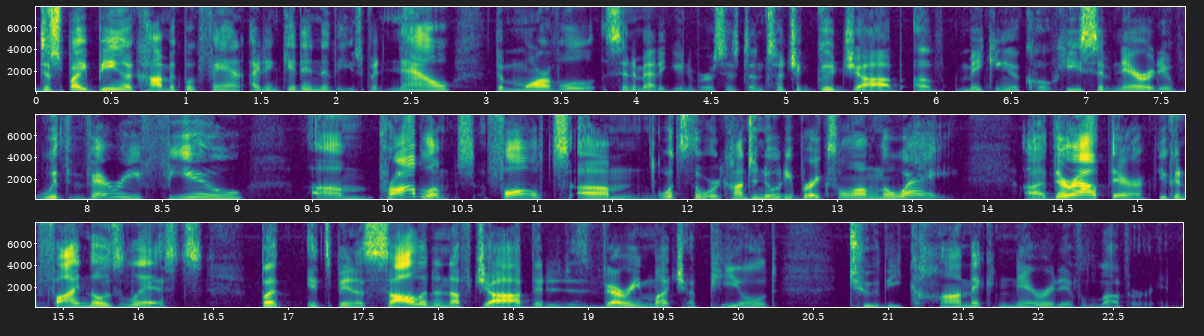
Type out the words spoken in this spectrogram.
despite being a comic book fan, I didn't get into these. But now the Marvel Cinematic Universe has done such a good job of making a cohesive narrative with very few um, problems, faults. Um, what's the word? Continuity breaks along the way. Uh, they're out there. You can find those lists, but it's been a solid enough job that it has very much appealed to the comic narrative lover in.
